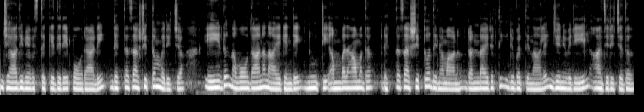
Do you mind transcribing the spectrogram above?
വേലായുധപ്പണിക്കർ. ജാതിവ്യവസ്ഥയ്ക്കെതിരെ പോരാടി രക്തസാക്ഷിത്വം വരിച്ച ഏത് നവോത്ഥാന നായകന്റെ നൂറ്റി അമ്പതാമത് രക്തസാക്ഷിത്വ ദിനമാണ് രണ്ടായിരത്തി ഇരുപത്തിനാല് ജനുവരിയിൽ ആചരിച്ചത്?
